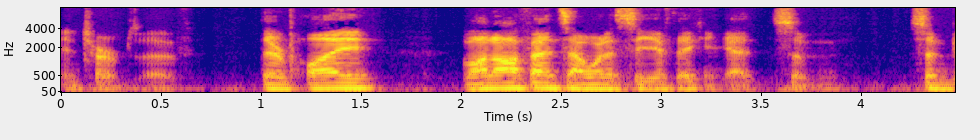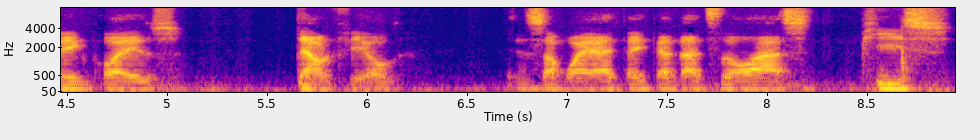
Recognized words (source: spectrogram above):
in terms of their play. On offense, I want to see if they can get some some big plays downfield in some way. I think that that's the last piece.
